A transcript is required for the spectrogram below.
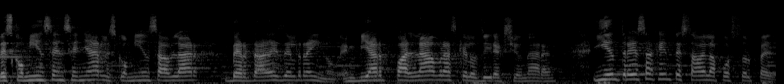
les comienza a enseñar, les comienza a hablar verdades del reino, enviar palabras que los direccionaran. Y entre esa gente estaba el apóstol Pedro.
